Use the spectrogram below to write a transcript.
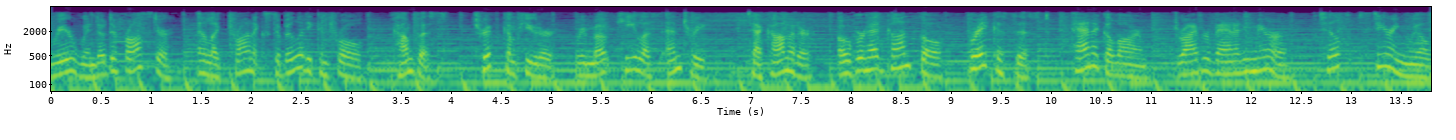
rear window defroster, electronic stability control, compass, trip computer, remote keyless entry, tachometer, overhead console, brake assist, panic alarm, driver vanity mirror, tilt steering wheel.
